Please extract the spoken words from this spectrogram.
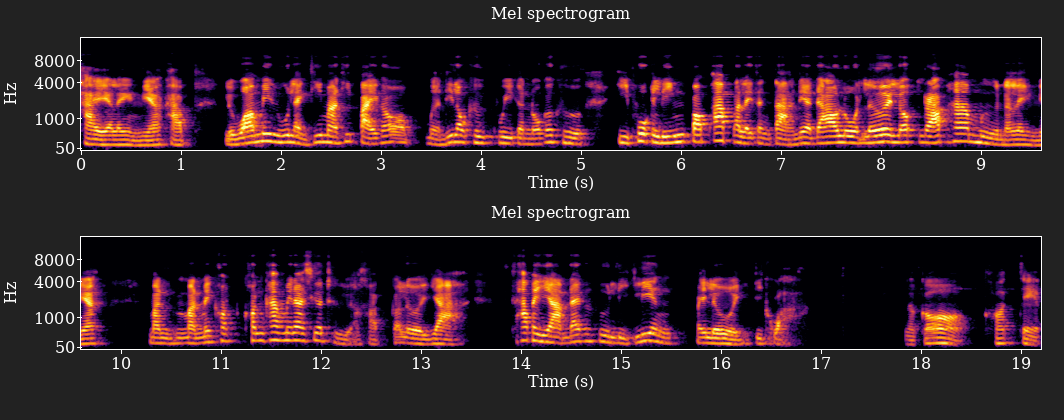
ภัยอะไรอย่างเงี้ยครับ หรือว่าไม่รู้แหล่งที่มาที่ไปก็เหมือนที่เราคือคุยกันเนาะก็คืออีพวกลิงก์พ็อปอัปอะไรต่างๆ เนี่ยดาวน์โหลดเลยลดรับ50,000อะไรอย่างเงี้ยมันมันไม่ค่อนค่อนข้างไม่น่าเชื่อถือครับ ก็เลยอย่า ถ้าพยายามได้ก็คือหลีกเลี่ยงไปเลยดีกว่า แล้วก็ข้อ7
